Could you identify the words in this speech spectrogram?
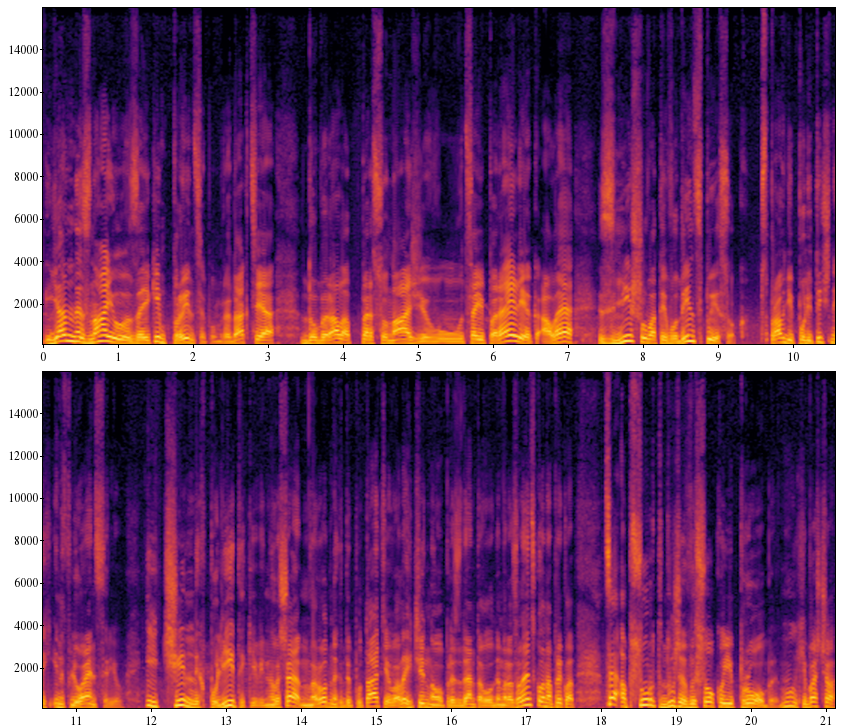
Я не знаю, за яким принципом редакція добирала персонажів у цей перелік, але змішувати в один список справді політичних інфлюенсерів і чинних політиків, і не лише народних депутатів, але й чинного президента Володимира Зеленського, наприклад, це абсурд дуже високої проби. Ну хіба що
